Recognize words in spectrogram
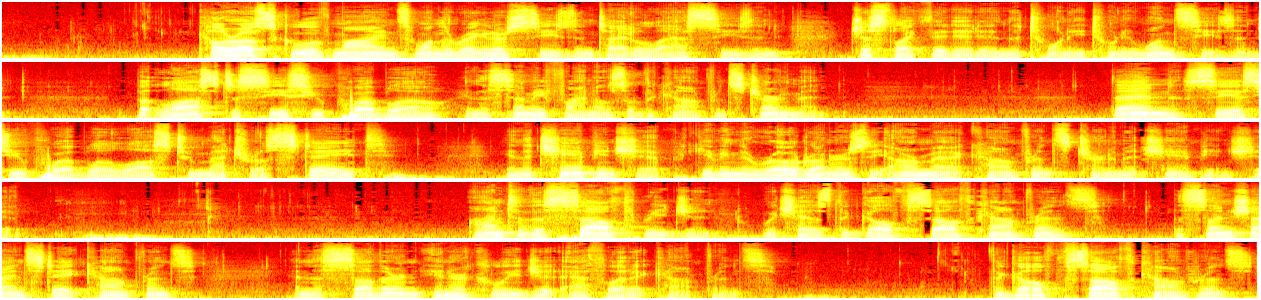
Colorado School of Mines won the regular season title last season, just like they did in the 2021 season, but lost to CSU Pueblo in the semifinals of the conference tournament. Then CSU Pueblo lost to Metro State in the championship, giving the Roadrunners the RMAC Conference Tournament Championship. On to the South region, which has the Gulf South Conference, the Sunshine State Conference, and the Southern Intercollegiate Athletic Conference. The Gulf South Conference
